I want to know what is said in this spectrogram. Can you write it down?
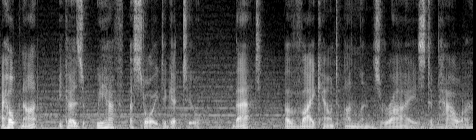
I hope not, because we have a story to get to. That of Viscount Unlenn's rise to power.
